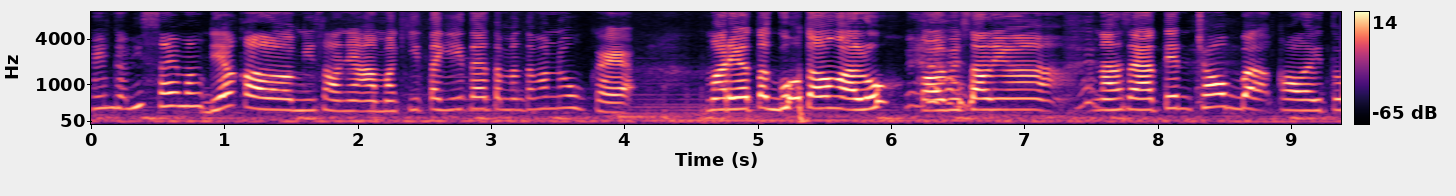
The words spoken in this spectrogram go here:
kayak nggak bisa emang. Dia kalau misalnya sama kita kita teman-teman tuh kayak Mario Teguh tau nggak lu? Kalau misalnya nasehatin coba kalau itu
